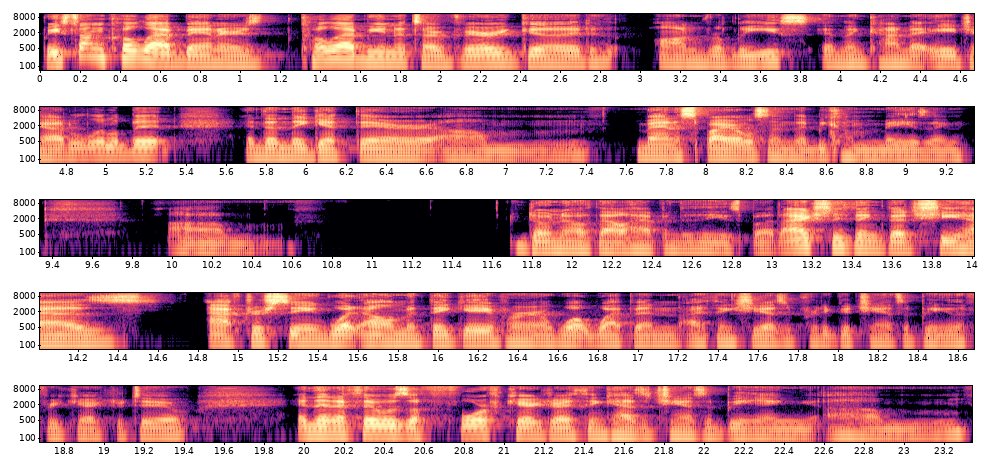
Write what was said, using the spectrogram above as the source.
based on collab banners collab units are very good on release and then kind of age out a little bit and then they get their um mana spirals and they become amazing. Um don't know if that'll happen to these, but I actually think that she has, after seeing what element they gave her and what weapon, I think she has a pretty good chance of being the free character too. And then if there was a fourth character, I think has a chance of being um,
